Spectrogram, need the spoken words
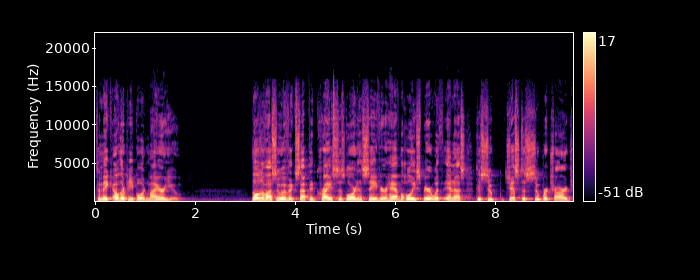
to make other people admire you. Those of us who have accepted Christ as Lord and Savior have the Holy Spirit within us to just to supercharge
